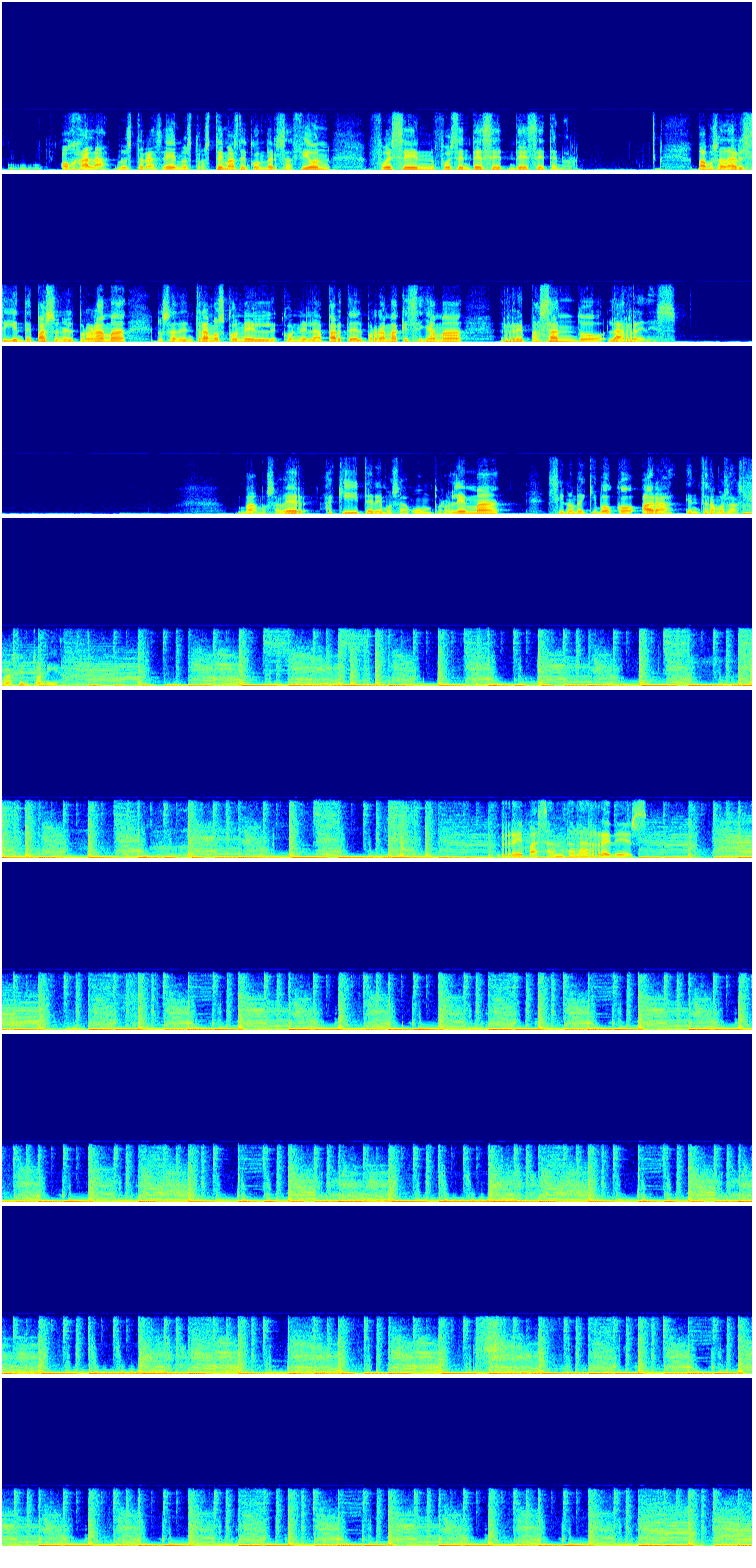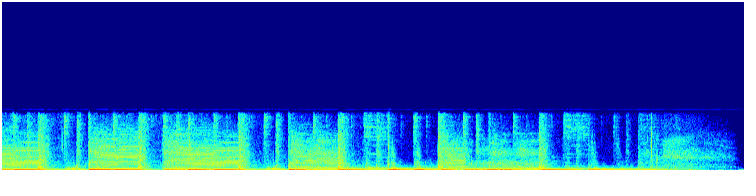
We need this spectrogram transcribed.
ojalá nuestras, eh, nuestros temas de conversación fuesen, fuesen de ese tenor. Vamos a dar el siguiente paso en el programa. Nos adentramos con, el, con la parte del programa que se llama Repasando las redes. Vamos a ver, aquí tenemos algún problema. si no me equivoco. Ahora entramos por la sintonía. Repasando las redes.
